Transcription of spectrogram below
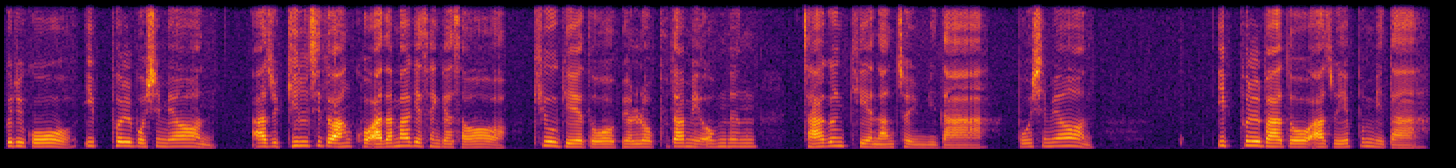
그리고 잎을 보시면 아주 길지도 않고 아담하게 생겨서 키우기에도 별로 부담이 없는 작은 키의 난초입니다. 보시면 잎을 봐도 아주 예쁩니다.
